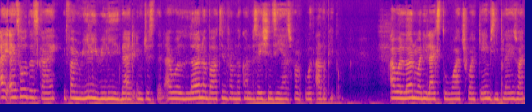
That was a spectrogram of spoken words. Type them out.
I, I told this guy if I'm really, really that interested, I will learn about him from the conversations he has from with other people. I will learn what he likes to watch, what games he plays, what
